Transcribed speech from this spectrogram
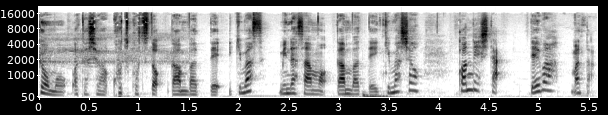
今日も私はコツコツと頑張っていきます。皆さんも頑張っていきましょう。コンでした。では、また。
